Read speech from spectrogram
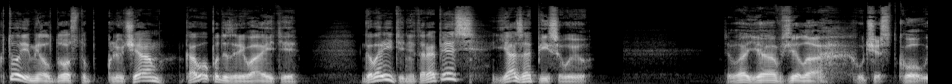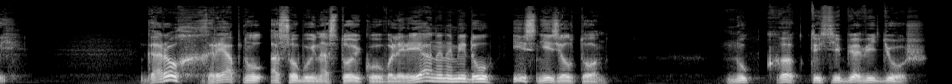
кто имел доступ к ключам, кого подозреваете. Говорите, не торопясь, я записываю. Твоя взяла, участковый. Горох хряпнул особую настойку валерианы на меду и снизил тон. «Ну как ты себя ведешь?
